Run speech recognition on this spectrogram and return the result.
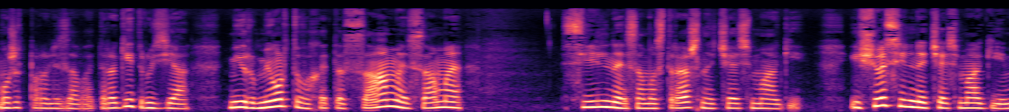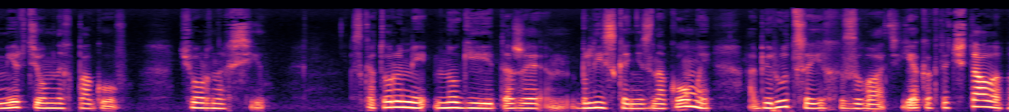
может парализовать. Дорогие друзья, мир мертвых это самая-самая сильная, самая страшная часть магии. Еще сильная часть магии мир темных богов, черных сил, с которыми многие даже близко незнакомые оберутся их звать. Я как-то читала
